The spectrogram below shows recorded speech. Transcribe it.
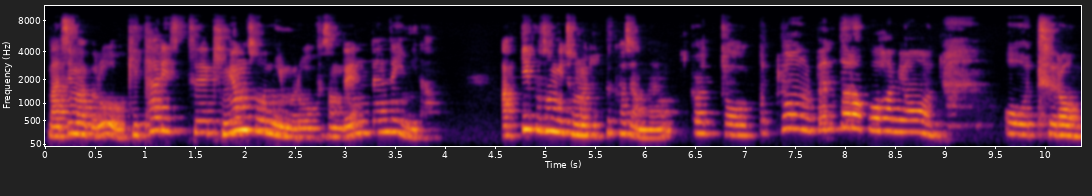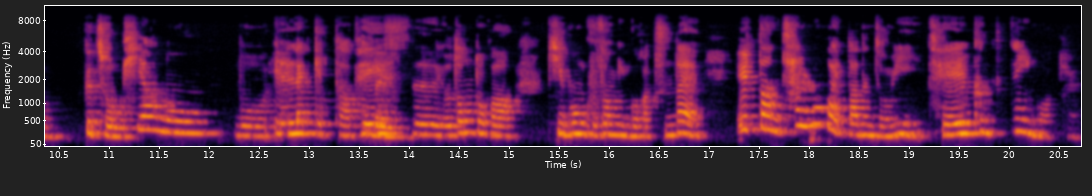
마지막으로 기타리스트 김영소님으로 구성된 밴드입니다. 악기 구성이 정말 독특하지 않나요? 그렇죠. 보통 밴드라고 하면 어, 드럼, 그쵸. 피아노, 뭐 일렉 기타, 베이스 요 정도가 기본 구성인 것 같은데 일단 첼로가 있다는 점이 제일 큰 특징인 것 같아요.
